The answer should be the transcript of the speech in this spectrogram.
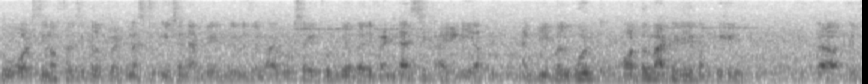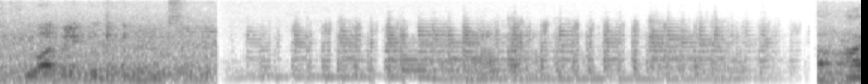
towards you know physical fitness to each and every individual. I would say it would be a very fantastic idea, and people would automatically come to you uh, if you are willing to give them results. I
